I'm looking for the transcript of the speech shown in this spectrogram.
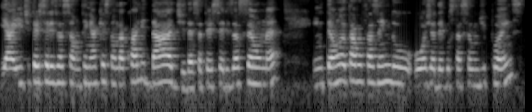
E aí, de terceirização, tem a questão da qualidade dessa terceirização, né? Então, eu estava fazendo hoje a degustação de pães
